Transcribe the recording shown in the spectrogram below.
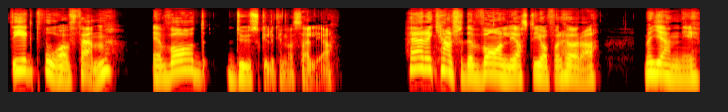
Steg två av fem är vad du skulle kunna sälja. Här är kanske det vanligaste jag får höra. Men Jenny,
